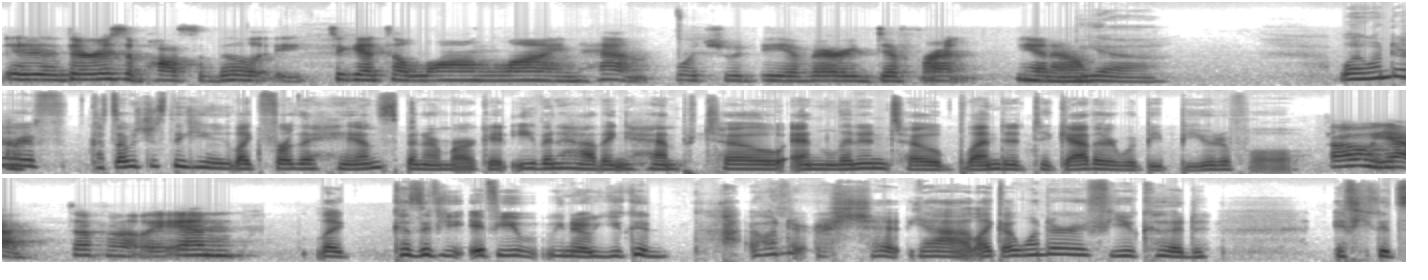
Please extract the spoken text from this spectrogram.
it, there is a possibility to get to long line hemp, which would be a very different, you know. Yeah. Well, I wonder if because I was just thinking, like for the hand spinner market, even having hemp tow and linen tow blended together would be beautiful. Oh yeah, definitely. And like, because if you if you you know you could, I wonder shit. Yeah, like I wonder if you could. If you could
